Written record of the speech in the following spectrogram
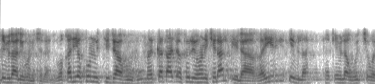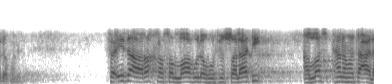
ቂብላ ሊሆን ይችላል። ወቀድ የኩኑ ኢትጃሁሁ መቀጣጨቱ ሊሆን ይችላል ኢላ ገይሪ ቂብላ ከቂብላ ውጭ ወደ ሆነ ፈኢዛ ረኸሰ አላሁ ለሁ ፊ ሶላቲ አላህ ስብሓነሁ ወተዓላ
